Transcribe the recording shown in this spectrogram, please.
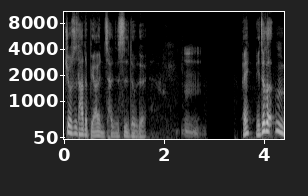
就是它的表演程式，对不对？嗯，哎，你这个嗯，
